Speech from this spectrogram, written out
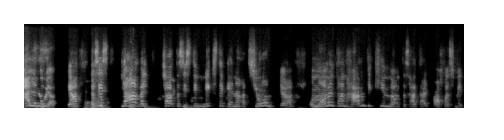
Halleluja, ja, das ist, ja, weil, schau, das ist die nächste Generation, ja, und momentan haben die Kinder, und das hat halt auch was mit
